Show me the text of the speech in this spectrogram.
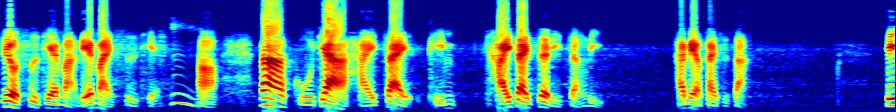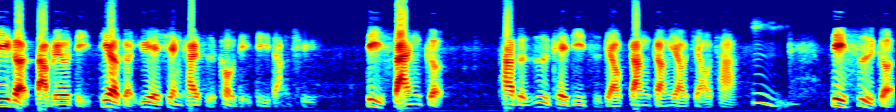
只有四天嘛，连买四天。嗯，啊，那股价还在平，还在这里整理，还没有开始涨。第一个 W 底，第二个月线开始扣底低档区，第三个它的日 K D 指标刚刚要交叉，嗯，第四个，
